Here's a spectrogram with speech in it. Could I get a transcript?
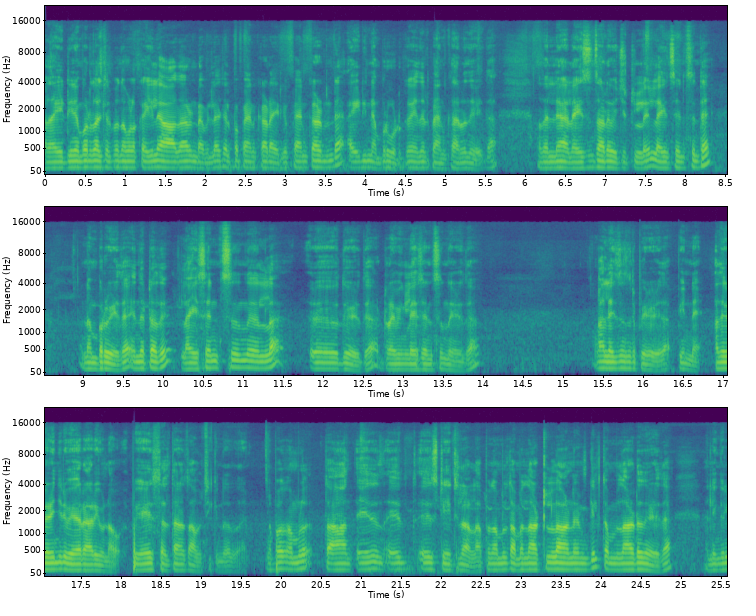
അത് ഐ ഡി നമ്പർ എന്നാൽ ചിലപ്പോൾ നമ്മളെ കയ്യിൽ ആധാർ ഉണ്ടാവില്ല. ചിലപ്പോൾ പാൻ കാർഡ് ആയിരിക്കും. പാൻ കാർഡിന്റെ ഐ ഡി നമ്പർ കൊടുക്കുക എന്നിട്ട് പാൻ കാർഡ് എന്ന് എഴുതുക. അതല്ല ലൈസൻസ് അവിടെ വെച്ചിട്ടുള്ളത് ലൈസൻസിന്റെ നമ്പർ എഴുതുക. എന്നിട്ടത് ലൈസൻസ് എന്നുള്ള ഇത് എഴുതുക. ഡ്രൈവിംഗ് ലൈസൻസ് എന്ന് എഴുതുക. ആ ലൈസൻസിന്റെ പേര് എഴുതുക. പിന്നെ അത് കഴിഞ്ഞിട്ട് വേറെ ആരെയും ഉണ്ടാവും. ഇപ്പോൾ ഏത് സ്ഥലത്താണ് താമസിക്കുന്നത് അപ്പോൾ നമ്മൾ ഏത് ഏത് ഏത് സ്റ്റേറ്റിലാണല്ലോ അപ്പോൾ നമ്മൾ തമിഴ്നാട്ടിലാണെങ്കിൽ തമിഴ്നാട് എന്ന് എഴുതുക. അല്ലെങ്കിൽ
